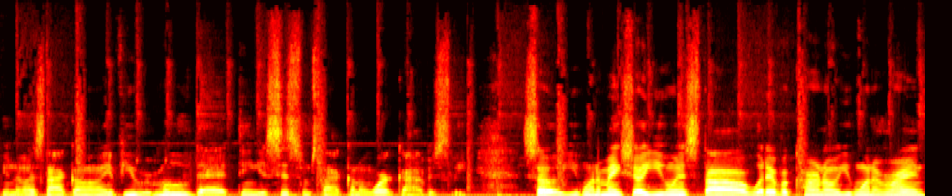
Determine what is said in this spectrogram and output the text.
you know it's not gonna if you remove that then your system's not gonna work obviously. So you want to make sure you install whatever kernel you want to run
